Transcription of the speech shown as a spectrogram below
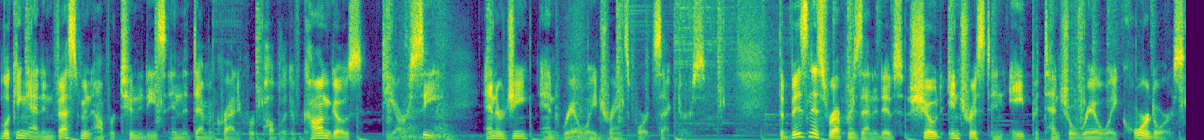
looking at investment opportunities in the Democratic Republic of Congo's DRC energy, and railway transport sectors. The business representatives showed interest in eight potential railway corridors,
